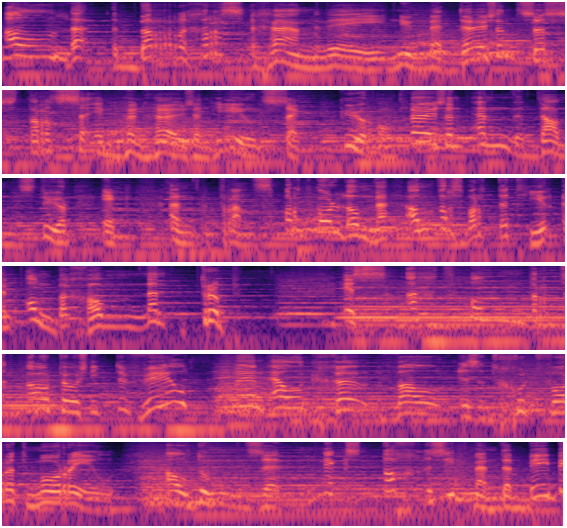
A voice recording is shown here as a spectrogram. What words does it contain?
Alle burgers gaan wij nu met duizend zusters in hun huizen heel ontluizen. En dan stuur ik een transportkolonne, anders wordt het hier een onbegonnen troep. Is 800 auto's niet te veel? In elk geval is het goed voor het moreel. Al doen ze niks, toch ziet men de BB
